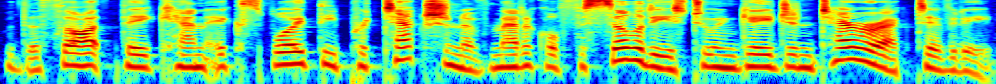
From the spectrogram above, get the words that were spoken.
with the thought they can exploit the protection of medical facilities to engage in terror activity.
